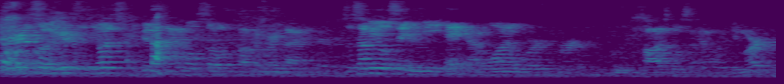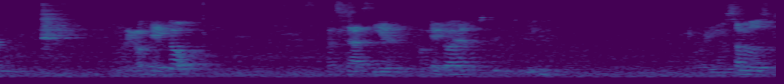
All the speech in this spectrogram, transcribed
here's, so here's, you know what's a good example, so talking right back. So somebody will say to me, hey, I wanna work for Cosmos and I wanna do marketing. I'm like, okay, go. That's, that's the interview. Okay, go ahead. Or, you know, some of those,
